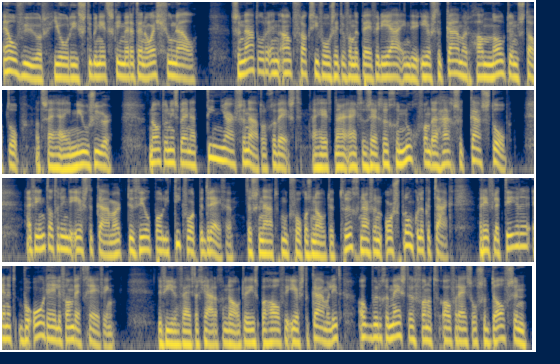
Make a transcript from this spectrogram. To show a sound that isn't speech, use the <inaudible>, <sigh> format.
11 uur, Joris Stubenitski met het NOS-journaal. Senator en oud-fractievoorzitter van de PvdA in de Eerste Kamer, Han Noten, stapt op. Dat zei hij in Nieuwsuur. Noten is bijna tien jaar senator geweest. Hij heeft naar eigen zeggen genoeg van de Haagse kaasstolp. Hij vindt dat er in de Eerste Kamer te veel politiek wordt bedreven. De Senaat moet volgens Noten terug naar zijn oorspronkelijke taak. Reflecteren en het beoordelen van wetgeving. De 54-jarige Noten is behalve Eerste Kamerlid... ook burgemeester van het Overijsselse Dalfsen.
